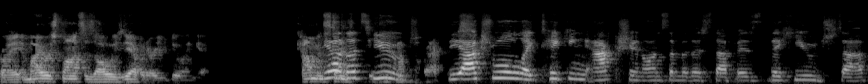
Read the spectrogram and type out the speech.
right? And my response is always, yeah, but are you doing it? Common yeah, that's huge. The actual like taking action on some of this stuff is the huge stuff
